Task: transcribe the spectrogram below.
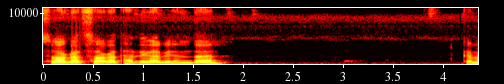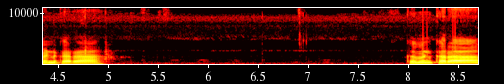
स्वागत स्वागत, हार्दिक अभिनंदन। कमेंट करा। कमेंट करा।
